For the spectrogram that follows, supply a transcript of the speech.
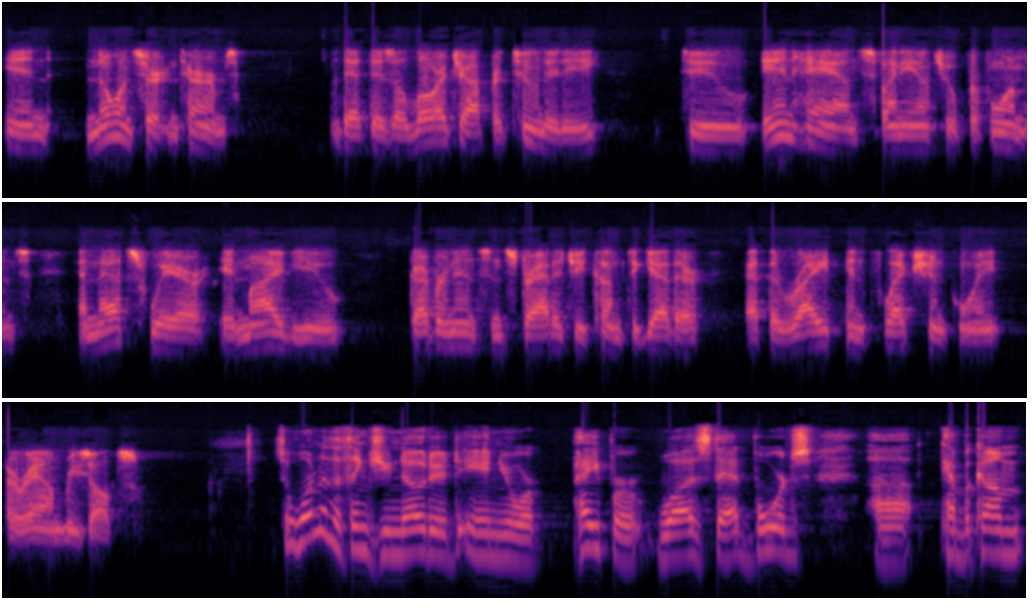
in no uncertain terms that there's a large opportunity to enhance financial performance. And that's where, in my view, governance and strategy come together at the right inflection point around results. So, one of the things you noted in your paper was that boards uh, have become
